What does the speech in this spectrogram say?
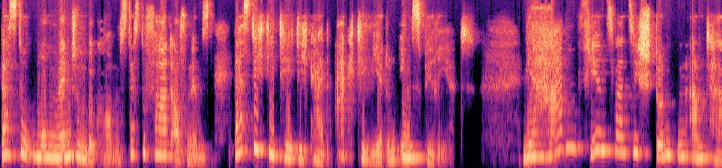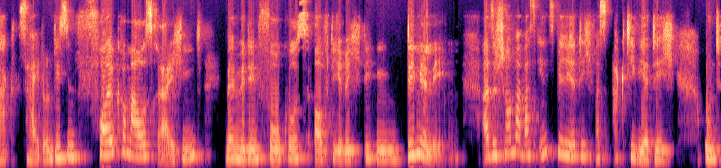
dass du Momentum bekommst, dass du Fahrt aufnimmst, dass dich die Tätigkeit aktiviert und inspiriert. Wir haben 24 Stunden am Tag Zeit und die sind vollkommen ausreichend, wenn wir den Fokus auf die richtigen Dinge legen. Also schau mal, was inspiriert dich, was aktiviert dich und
